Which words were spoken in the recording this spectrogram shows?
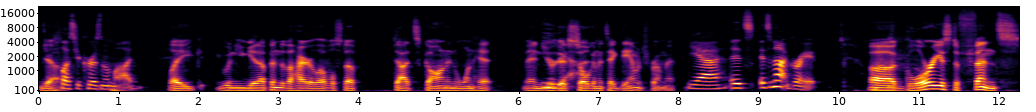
Yeah. plus your charisma mod. Like when you get up into the higher level stuff, that's gone in one hit. And you're Yeah. still gonna take damage from it. Yeah, it's it's not great. Uh glorious defense.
